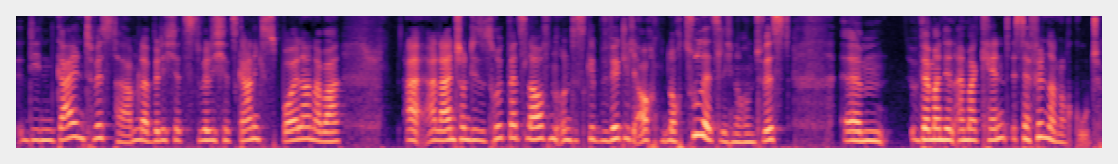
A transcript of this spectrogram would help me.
die einen geilen Twist haben, da will ich jetzt, will ich jetzt gar nichts spoilern, aber allein schon dieses Rückwärtslaufen und es gibt wirklich auch noch zusätzlich noch einen Twist. Ähm, wenn man den einmal kennt, ist der Film dann noch gut.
